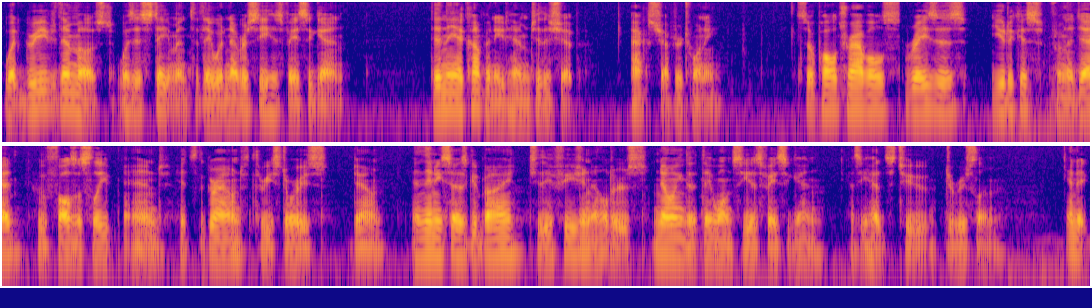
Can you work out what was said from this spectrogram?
What grieved them most was his statement that they would never see his face again. Then they accompanied him to the ship. Acts chapter 20. So Paul travels, raises Eutychus from the dead, who falls asleep and hits the ground three stories down. And then he says goodbye to the Ephesian elders, knowing that they won't see his face again as he heads to Jerusalem. And it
